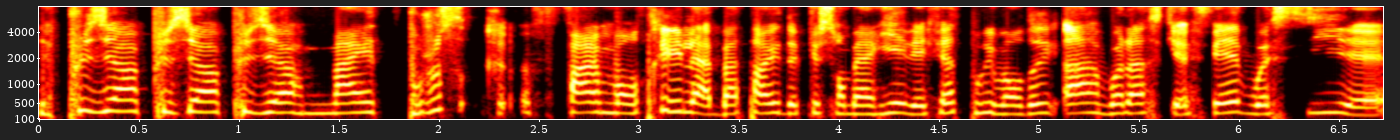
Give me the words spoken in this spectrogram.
de plusieurs, plusieurs, plusieurs mètres pour juste faire montrer la bataille que son mari avait faite pour lui montrer ah voilà ce qu'il a fait, voici euh,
